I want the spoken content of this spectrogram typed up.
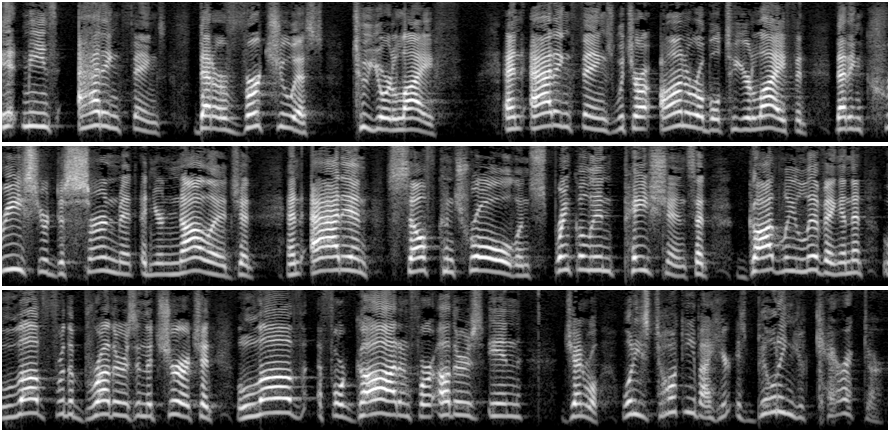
It means adding things that are virtuous to your life and adding things which are honorable to your life and that increase your discernment and your knowledge and, and add in self control and sprinkle in patience and godly living and then love for the brothers in the church and love for God and for others in general. What he's talking about here is building your character.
